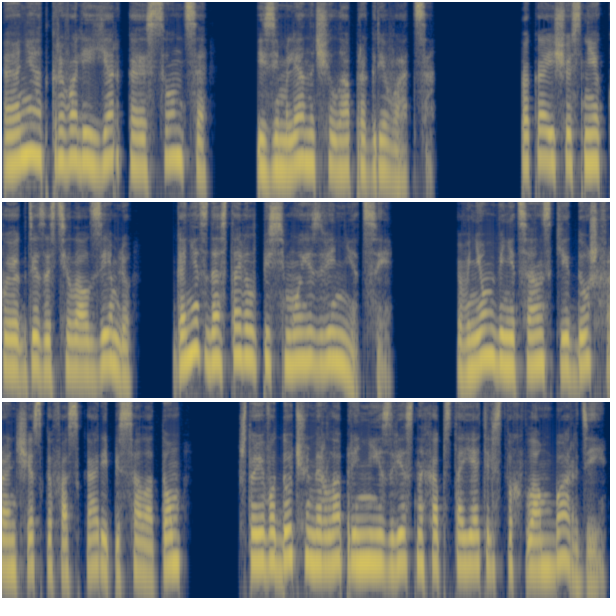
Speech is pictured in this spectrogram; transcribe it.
а они открывали яркое солнце, и земля начала прогреваться. Пока еще снег кое-где застилал землю, гонец доставил письмо из Венеции. В нем венецианский дож Франческо Фаскари писал о том, что его дочь умерла при неизвестных обстоятельствах в Ломбардии,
